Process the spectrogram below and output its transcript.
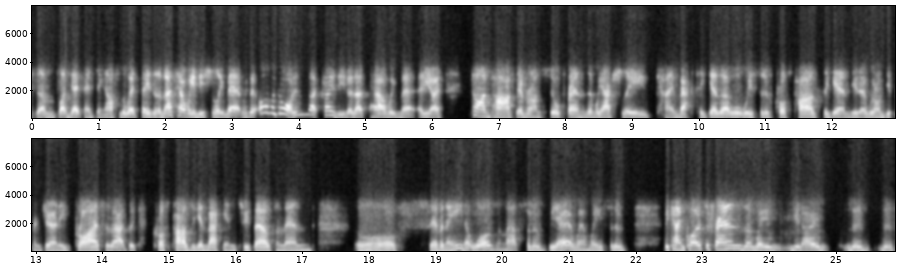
do some floodgate fencing after the wet season, and that's how we initially met. We said, "Oh my god, isn't that crazy?" You know, that's how we met. Anyway time passed, everyone's still friends, and we actually came back together. Well, we sort of crossed paths again. You know, we're on different journeys prior to that, but crossed paths again back in 2000 and oh, 17 it was, and that's sort of yeah when we sort of became closer friends, and we you know the the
